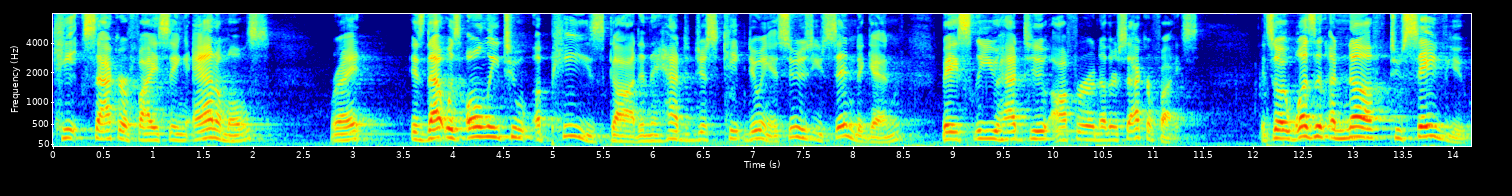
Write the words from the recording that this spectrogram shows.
keep sacrificing animals, right, is that was only to appease God and they had to just keep doing it. As soon as you sinned again, basically you had to offer another sacrifice. And so it wasn't enough to save you.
